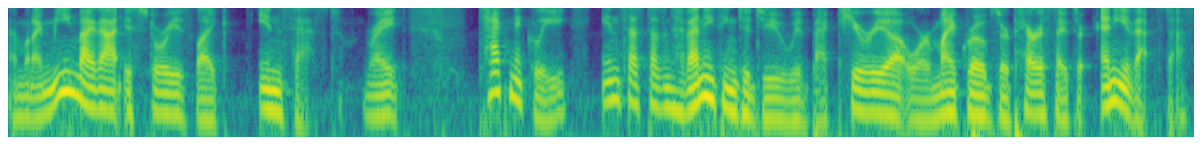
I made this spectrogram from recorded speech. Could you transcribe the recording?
And what I mean by that is stories like incest, right? Technically, incest doesn't have anything to do with bacteria or microbes or parasites or any of that stuff.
